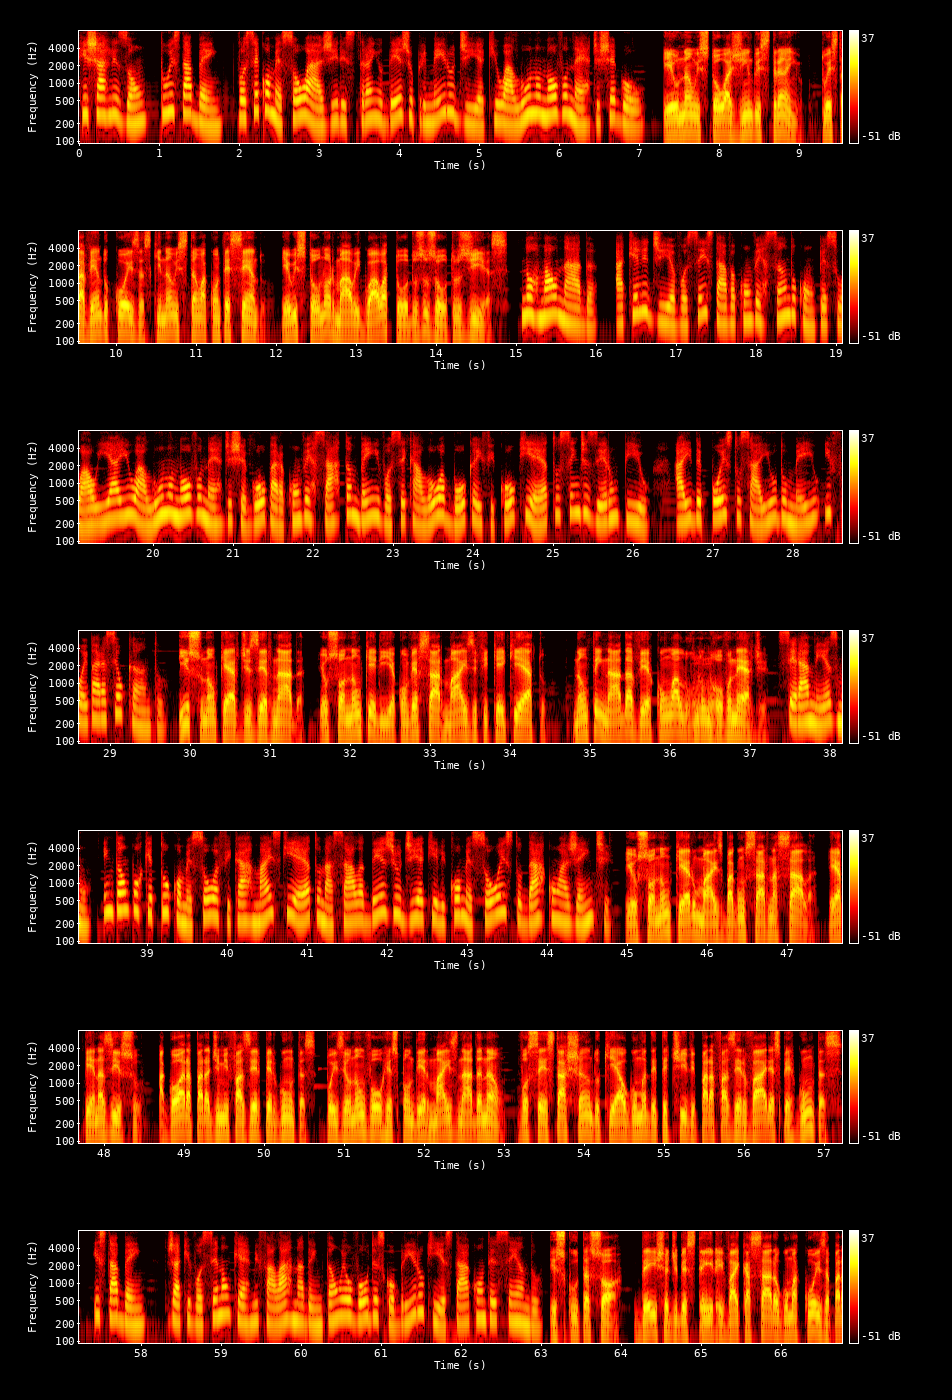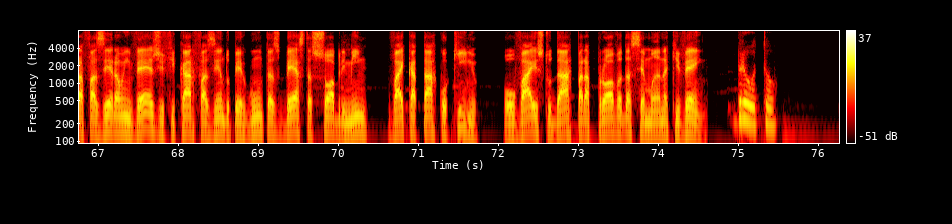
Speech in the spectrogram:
Richarlison, tu está bem. Você começou a agir estranho desde o primeiro dia que o aluno novo nerd chegou. Eu não estou agindo estranho. Tu está vendo coisas que não estão acontecendo. Eu estou normal igual a todos os outros dias. Normal nada. Aquele dia você estava conversando com o pessoal e aí o aluno novo nerd chegou para conversar também e você calou a boca e ficou quieto sem dizer um pio. Aí depois tu saiu do meio e foi para seu canto. Isso não quer dizer nada. Eu só não queria conversar mais e fiquei quieto. Não tem nada a ver com o aluno novo nerd. Será mesmo? Então por que tu começou a ficar mais quieto na sala desde o dia que ele começou a estudar com a gente? Eu só não quero mais bagunçar na sala. É apenas isso. Agora para de me fazer perguntas, pois eu não vou responder mais nada não. Você está achando que é alguma detetive para fazer várias perguntas? Está bem. Já que você não quer me falar nada, então eu vou descobrir o que está acontecendo. Escuta só, deixa de besteira e vai caçar alguma coisa para fazer ao invés de ficar fazendo perguntas bestas sobre mim, vai catar coquinho, ou vai estudar para a prova da semana que vem. Bruto.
